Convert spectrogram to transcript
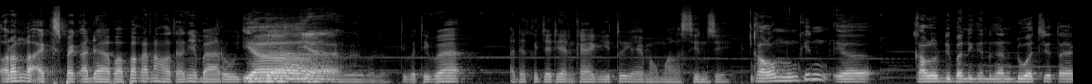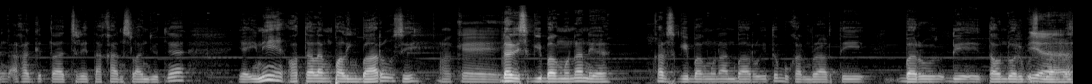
orang nggak expect ada apa-apa karena hotelnya baru juga. Iya. benar-benar. Tiba-tiba ada kejadian kayak gitu ya emang malesin sih. Kalau mungkin ya kalau dibandingkan dengan dua cerita yang akan kita ceritakan selanjutnya, ya ini hotel yang paling baru sih. Oke. dari segi bangunan ya kan segi bangunan baru itu bukan berarti baru di tahun 2019 Iya,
